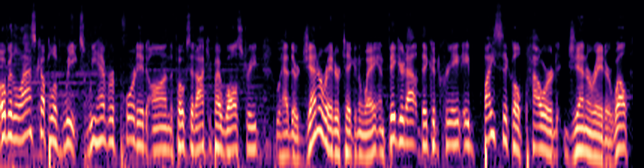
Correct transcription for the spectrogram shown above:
over the last couple of weeks, we have reported on the folks at Occupy Wall Street who had their generator taken away and figured out they could create a bicycle powered generator. Well,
